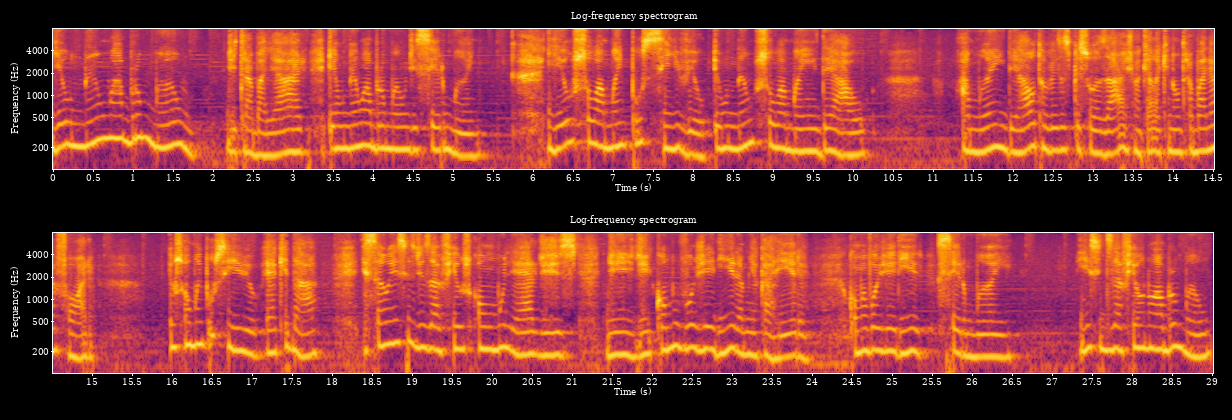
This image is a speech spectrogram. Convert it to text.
e eu não abro mão de trabalhar, eu não abro mão de ser mãe. E eu sou a mãe possível, eu não sou a mãe ideal. A mãe ideal, talvez as pessoas acham aquela que não trabalha fora. Eu sou a mãe possível, é a que dá. E são esses desafios como mulher, de, de, de como vou gerir a minha carreira, como eu vou gerir ser mãe, e esse desafio eu não abro mão.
